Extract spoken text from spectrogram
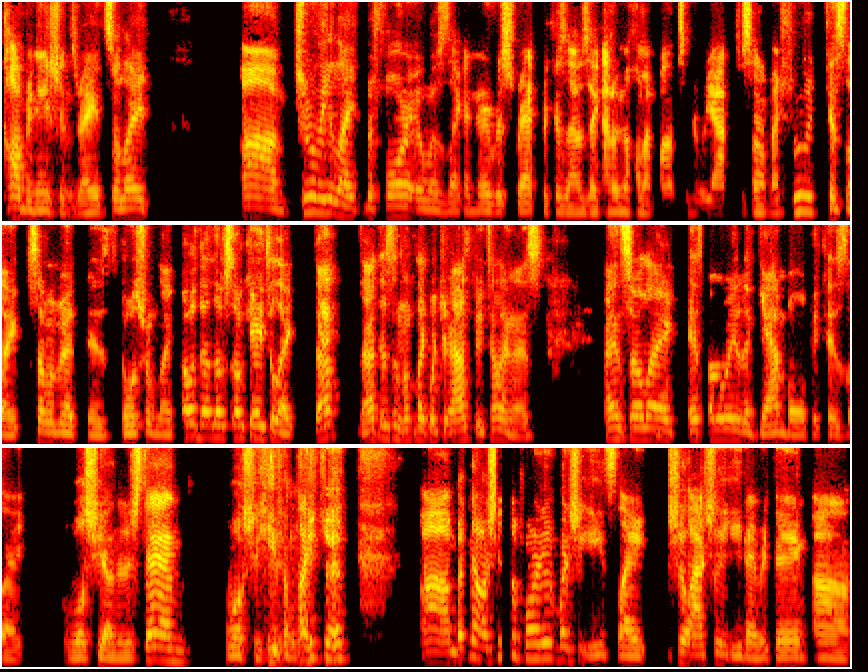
combinations, right? So like um, truly, like before, it was like a nervous wreck because I was like, I don't know how my mom's gonna react to some of my food because like some of it is goes from like, oh, that looks okay to like that that doesn't look like what you're actually telling us, and so like it's always a gamble because like, will she understand? Will she even like it? Um, but no, she's supportive when she eats. Like she'll actually eat everything. Um,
